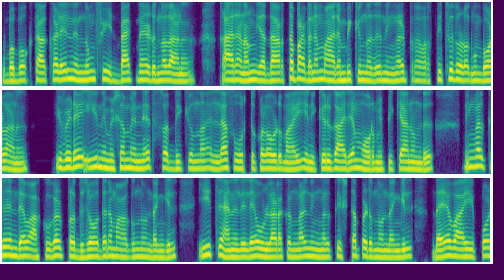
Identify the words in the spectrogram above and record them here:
ഉപഭോക്താക്കളിൽ നിന്നും ഫീഡ്ബാക്ക് നേടുന്നതാണ്. കാരണം യഥാർത്ഥ പഠനം ആരംഭിക്കുന്നത് നിങ്ങൾ പ്രവർത്തിച്ചു തുടങ്ങുമ്പോഴാണ്. ഇവിടെ ഈ നിമിഷം എന്നെ ശ്രദ്ധിക്കുന്ന എല്ലാ സുഹൃത്തുക്കളോടുമായി എനിക്കൊരു കാര്യം ഓർമ്മിപ്പിക്കാനുണ്ട്. നിങ്ങൾക്ക് എന്റെ വാക്കുകൾ പ്രതിചോദനമാകുന്നുണ്ടെങ്കിൽ ഈ ചാനലിലെ ഉള്ളടക്കങ്ങൾ നിങ്ങൾക്ക് ഇഷ്ടപ്പെടുന്നുണ്ടെങ്കിൽ ദയവായി ഇപ്പോൾ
